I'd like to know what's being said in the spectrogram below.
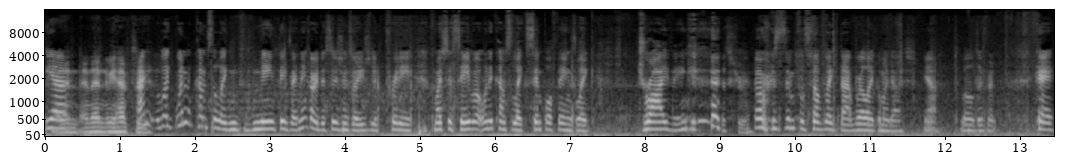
Yeah. And, and then we have to. I, like when it comes to like main things, I think our decisions are usually pretty much the same. But when it comes to like simple things like driving That's true. or simple stuff like that, we're like, oh my gosh, yeah, a little different. Okay,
